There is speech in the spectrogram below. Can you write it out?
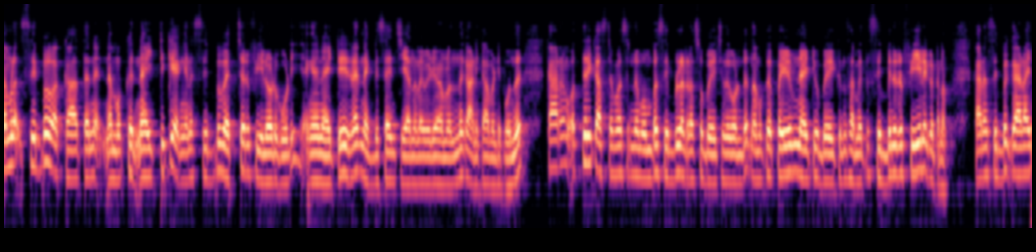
നമ്മൾ സിബ് വെക്കാതെ തന്നെ നമുക്ക് നൈറ്റിക്ക് എങ്ങനെ സിബ് വെച്ചൊരു ഫീലോട് കൂടി എങ്ങനെ നൈറ്റിയുടെ നെക്ക് ഡിസൈൻ ചെയ്യാന്നുള്ള വീഡിയോ നമ്മൾ ഇന്ന് കാണിക്കാൻ വേണ്ടി പോകുന്നത്. കാരണം ഒത്തിരി കസ്റ്റമേഴ്സിന്റെ മുമ്പ് സിബിലുള്ള ഡ്രസ്സ് ഉപയോഗിച്ചത് കൊണ്ട് നമുക്ക് എപ്പോഴും നൈറ്റി ഉപയോഗിക്കുന്ന സമയത്ത് സിബിനൊരു ഫീൽ കിട്ടണം. കാരണം സിബ് കേടായി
